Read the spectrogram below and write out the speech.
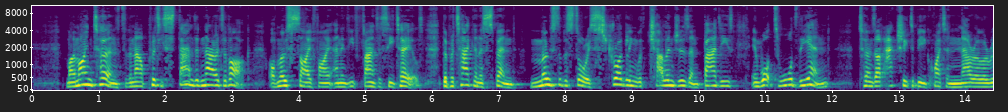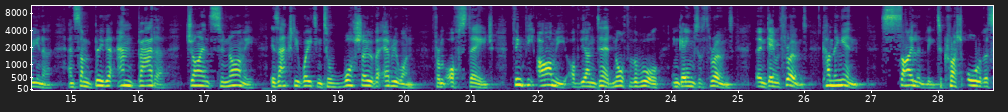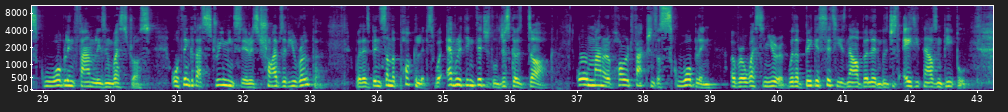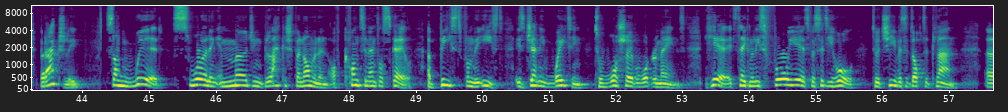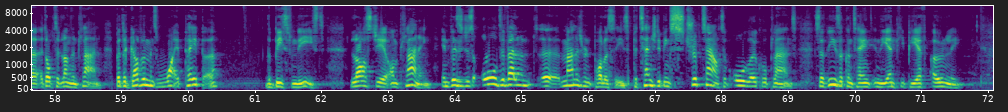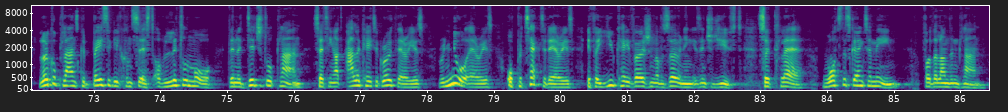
my mind turns to the now pretty standard narrative arc of most sci fi and indeed fantasy tales. The protagonists spend most of the story struggling with challenges and baddies in what, towards the end, turns out actually to be quite a narrow arena, and some bigger and badder giant tsunami is actually waiting to wash over everyone from off stage. Think the army of the undead north of the wall in Games of Thrones, in Game of Thrones, coming in silently to crush all of the squabbling families in Westeros. Or think of that streaming series Tribes of Europa, where there's been some apocalypse where everything digital just goes dark. All manner of horrid factions are squabbling over a Western Europe, where the biggest city is now Berlin with just 80,000 people. But actually, some weird, swirling, emerging blackish phenomenon of continental scale, a beast from the east, is gently waiting to wash over what remains. Here, it's taken at least four years for City Hall to achieve its adopted plan, uh, adopted London plan, but the government's white paper the beast from the east, last year on planning envisages all development uh, management policies potentially being stripped out of all local plans. So these are contained in the NPPF only. Local plans could basically consist of little more than a digital plan setting out allocated growth areas, renewal areas, or protected areas if a UK version of zoning is introduced. So, Claire, what's this going to mean for the London plan?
